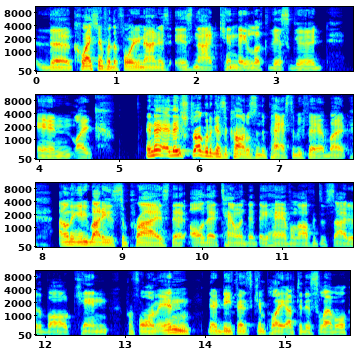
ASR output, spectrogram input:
the question for the 49ers is not can they look this good and like and they, have struggled against the Cardinals in the past, to be fair, but I don't think anybody is surprised that all that talent that they have on the offensive side of the ball can perform and their defense can play up to this level.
